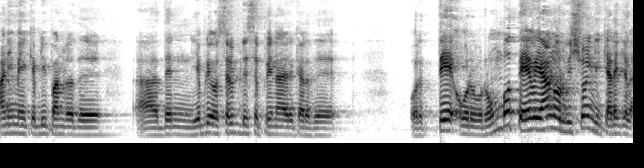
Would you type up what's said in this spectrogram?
மணி மேக் எப்படி பண்ணுறது தென் எப்படி ஒரு செல்ஃப் டிசிப்ளினாக இருக்கிறது? ஒரு தே ஒரு ரொம்ப தேவையான ஒரு விஷயம் இங்கே கிடைக்கல.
